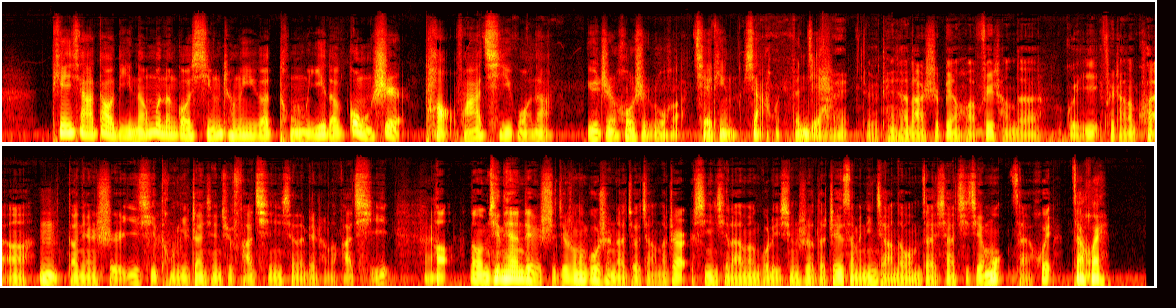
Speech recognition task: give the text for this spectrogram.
天下到底能不能够形成一个统一的共识，讨伐齐国呢？预知后事如何，且听下回分解。对，这个天下大事变化非常的诡异，非常的快啊。嗯，当年是一起统一战线去伐秦，现在变成了伐齐。哎好，那我们今天这个史记中的故事呢，就讲到这儿。新西兰万国旅行社的 Jason 为您讲的，我们在下期节目再会。再会。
